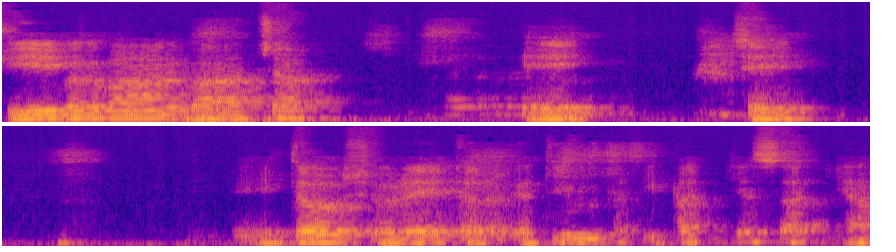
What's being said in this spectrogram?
श्री भगवान वाच एतौ सुरेतरगतिं प्रतिपद्य सद्या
